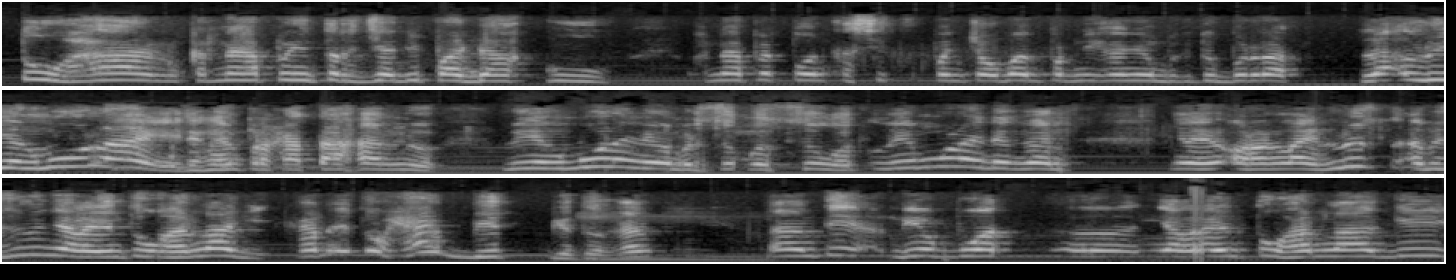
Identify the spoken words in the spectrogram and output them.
Tuhan kenapa ini terjadi padaku kenapa Tuhan kasih pencobaan pernikahan yang begitu berat? Lah lu yang mulai dengan perkataan lu. Lu yang mulai dengan bersungut-sungut. Lu yang mulai dengan nyalain orang lain. Lu abis itu nyalain Tuhan lagi. Karena itu habit gitu kan? Hmm. nanti dia buat uh, nyalain Tuhan lagi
